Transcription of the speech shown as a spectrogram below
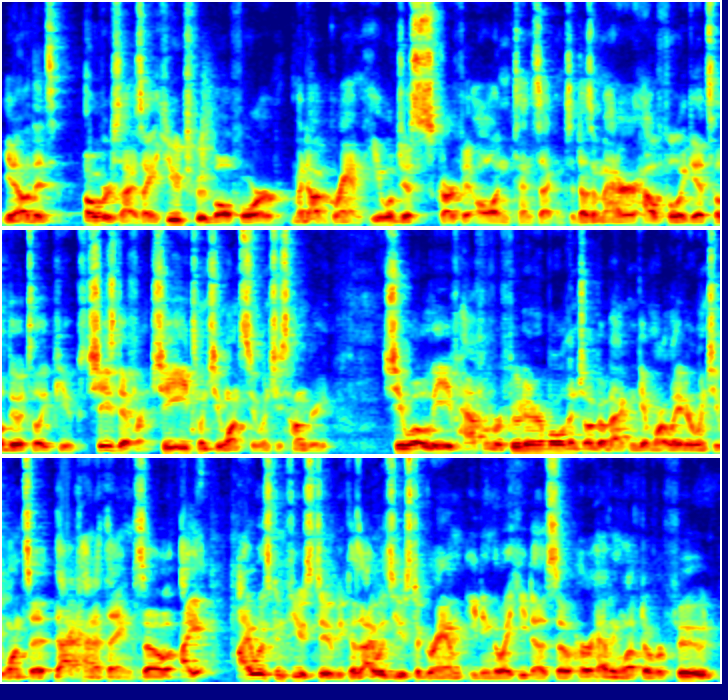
you know, that's oversized, like a huge food bowl for my dog Graham, he will just scarf it all in 10 seconds. It doesn't matter how full he gets, he'll do it till he pukes. She's different. She eats when she wants to, when she's hungry. She will leave half of her food in her bowl, then she'll go back and get more later when she wants it, that kind of thing. So I, I was confused too because I was used to Graham eating the way he does. So her having leftover food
